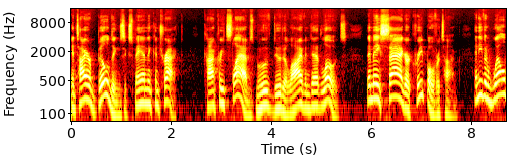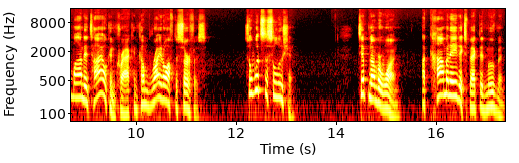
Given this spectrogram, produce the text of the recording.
Entire buildings expand and contract. Concrete slabs move due to live and dead loads. They may sag or creep over time, and even well bonded tile can crack and come right off the surface. So, what's the solution? Tip number one accommodate expected movement.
